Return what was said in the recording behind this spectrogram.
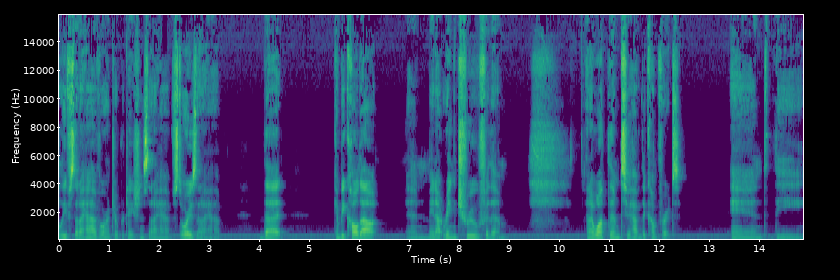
beliefs that I have, or interpretations that I have, stories that I have that can be called out and may not ring true for them. And I want them to have the comfort and the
